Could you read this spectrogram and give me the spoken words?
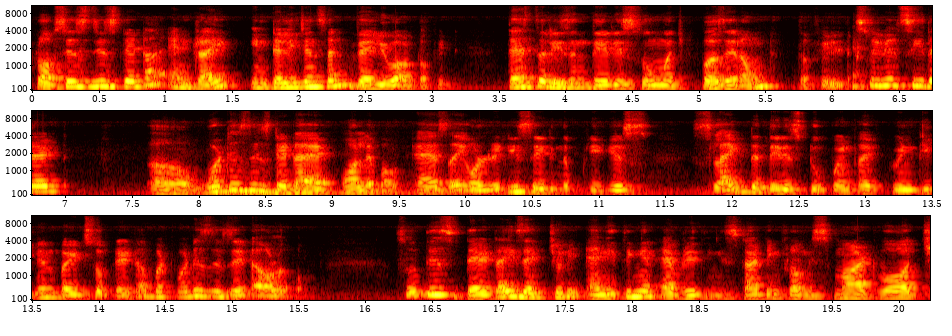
process this data and drive intelligence and value out of it. That's the reason there is so much buzz around the field. Next we will see that uh, what is this data all about? As i already said in the previous slide that there is 2.5 quintillion bytes of data but what is this data all about so this data is actually anything and everything starting from smartwatch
